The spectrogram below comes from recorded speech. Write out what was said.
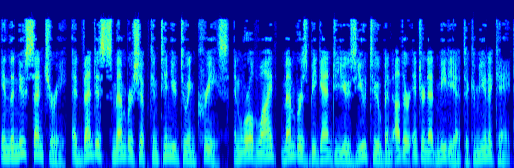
In the new century, Adventists' membership continued to increase, and worldwide, members began to use YouTube and other Internet media to communicate.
